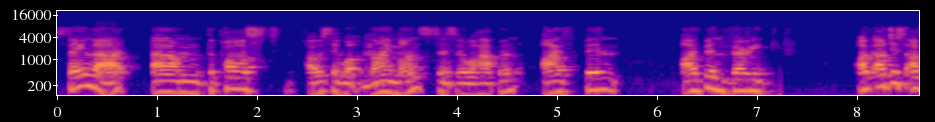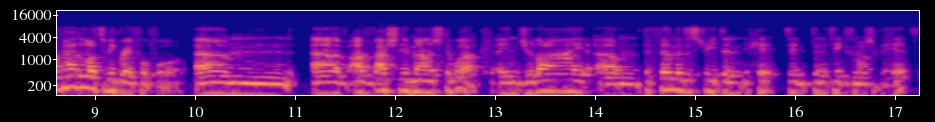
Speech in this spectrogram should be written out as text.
saying that, um, the past, I would say, what nine months since it all happened, I've been, I've been very, I've, I've just, I've had a lot to be grateful for. Um, I've, I've actually managed to work in July. Um, the film industry didn't hit, didn't, didn't take as much of a hit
